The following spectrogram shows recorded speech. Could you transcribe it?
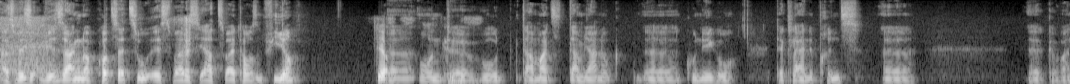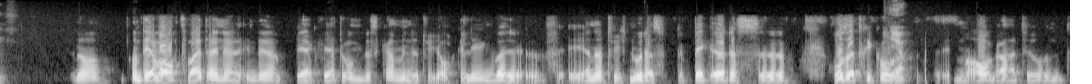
Also wir, wir sagen noch kurz dazu, es war das Jahr 2004. Ja. Äh, und äh, wo damals Damiano äh, Cunego der kleine Prinz äh, äh, gewann. Genau. Und der war auch Zweiter in der, in der Bergwertung. Das kam mir natürlich auch gelegen, weil äh, er natürlich nur das, Back, äh, das äh, rosa Trikot ja. im Auge hatte und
